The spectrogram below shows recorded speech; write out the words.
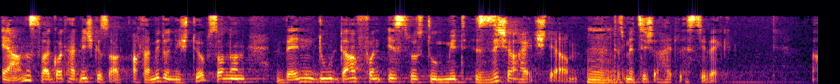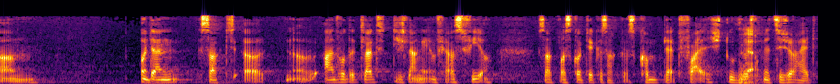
ernst, weil Gott hat nicht gesagt, ach, damit du nicht stirbst, sondern wenn du davon isst, wirst du mit Sicherheit sterben. Mhm. Das mit Sicherheit lässt sie weg. Ähm, und dann sagt, äh, antwortet glatt die Schlange im Vers 4 sagt, was Gott dir gesagt hat, ist komplett falsch. Du wirst ja. mit Sicherheit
